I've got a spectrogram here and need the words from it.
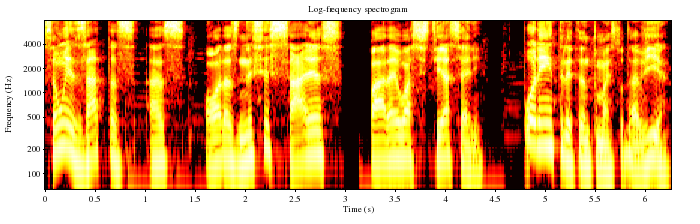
são exatas as horas necessárias para eu assistir a série. Porém, entretanto, mais todavia,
